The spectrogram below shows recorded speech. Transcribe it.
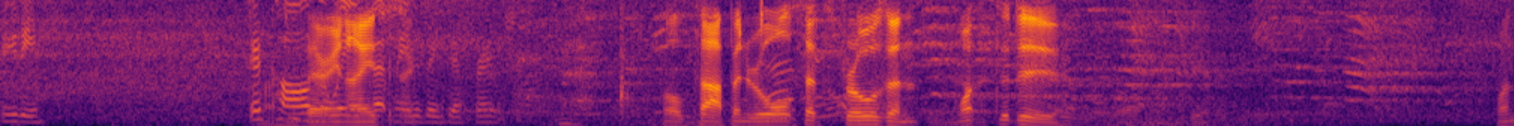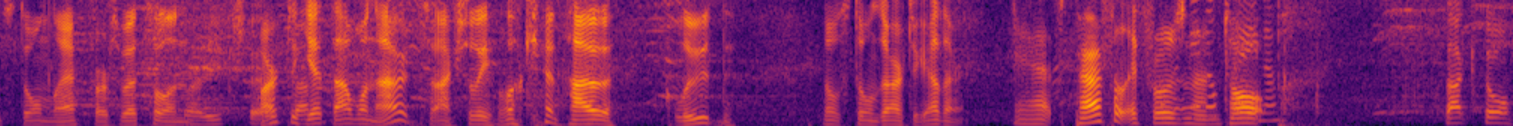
Beauty. Good call. Very nice. That made a big difference. Full tap and roll sets frozen. What to do? One stone left for Switzerland. Sorry, Hard to get that one out, actually. Look at how glued those stones are together. Yeah, it's perfectly frozen on top. Sag du.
